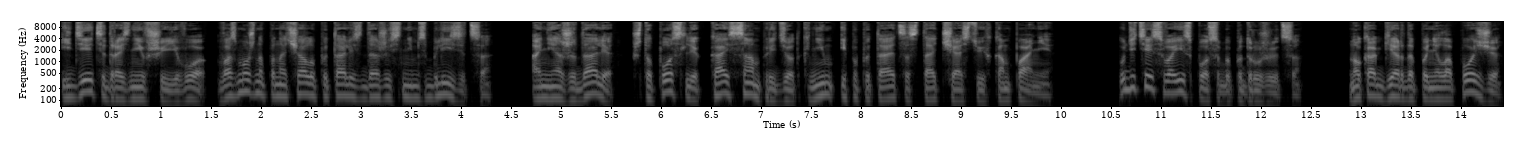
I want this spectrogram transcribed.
И дети, дразнившие его, возможно, поначалу пытались даже с ним сблизиться. Они ожидали, что после Кай сам придет к ним и попытается стать частью их компании. У детей свои способы подружиться. Но, как Герда поняла позже,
